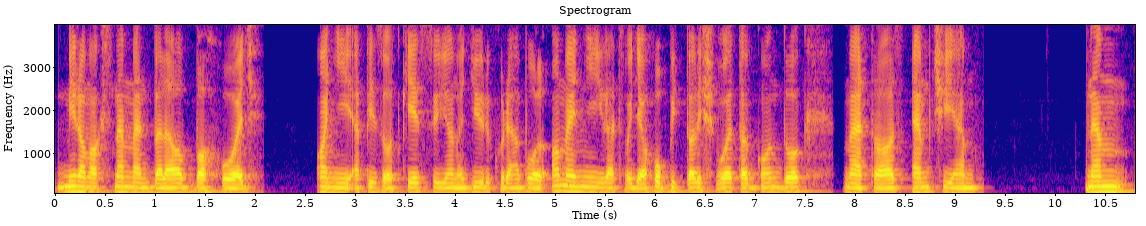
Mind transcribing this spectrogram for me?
Miramax nem ment bele abba, hogy annyi epizód készüljön a gyűrűk urából amennyi, illetve ugye a Hobbittal is voltak gondok, mert az MGM nem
